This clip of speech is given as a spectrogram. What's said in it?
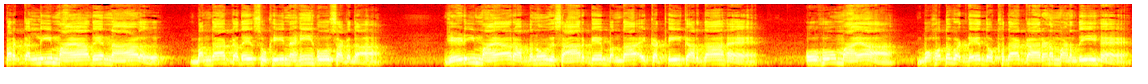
ਪਰ ਕੱਲੀ ਮਾਇਆ ਦੇ ਨਾਲ ਬੰਦਾ ਕਦੇ ਸੁਖੀ ਨਹੀਂ ਹੋ ਸਕਦਾ। ਜਿਹੜੀ ਮਾਇਆ ਰੱਬ ਨੂੰ ਵਿਸਾਰ ਕੇ ਬੰਦਾ ਇਕੱਠੀ ਕਰਦਾ ਹੈ, ਉਹ ਮਾਇਆ ਬਹੁਤ ਵੱਡੇ ਦੁੱਖ ਦਾ ਕਾਰਨ ਬਣਦੀ ਹੈ।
